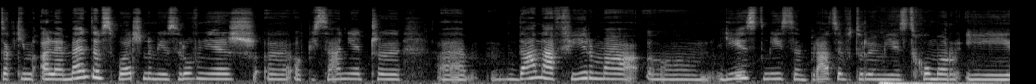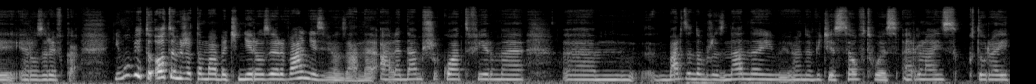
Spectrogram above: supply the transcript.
Takim elementem społecznym jest również e, opisanie, czy e, dana firma jest miejscem pracy, w którym jest humor i rozrywka. Nie mówię tu o tym, że to ma być nierozerwalnie związane, ale dam przykład firmy bardzo dobrze znanej, mianowicie Southwest Airlines, której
